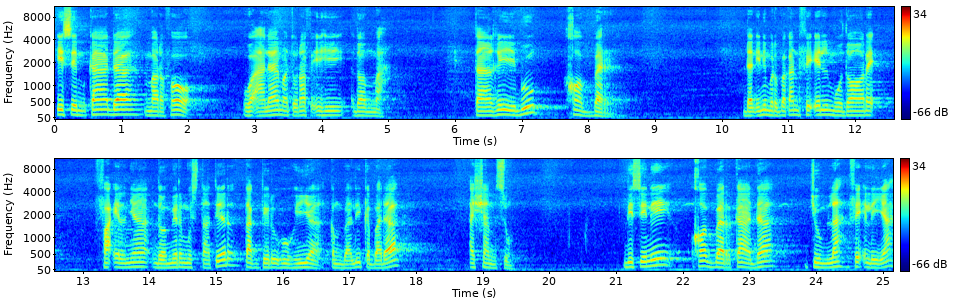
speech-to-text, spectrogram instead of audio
isim kada marfu wa alamatu raf'ihi dhammah taghibu khabar dan ini merupakan fi'il mudhari fa'ilnya domir mustatir takdiruhu hiya kembali kepada asyamsu. Di sini khabar kada jumlah fi'liyah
